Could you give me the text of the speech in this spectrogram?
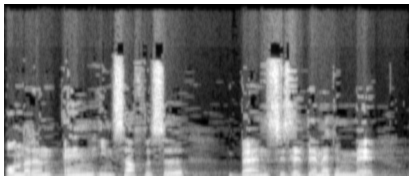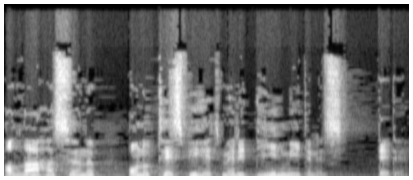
Onların en insaflısı ben size demedim mi Allah'a sığınıp onu tesbih etmeli değil miydiniz dedi.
